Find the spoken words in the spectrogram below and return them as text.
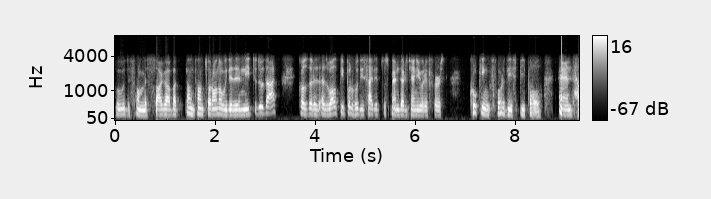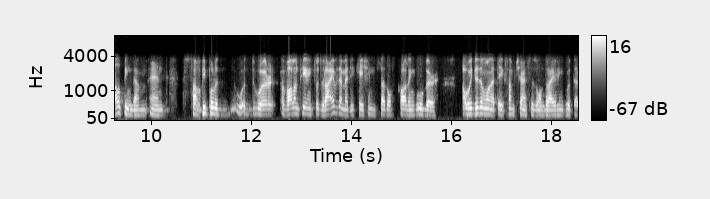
food from Mississauga, but downtown Toronto, we didn't need to do that because there is as well people who decided to spend their January 1st cooking for these people and helping them. And some people were volunteering to drive the medication instead of calling Uber. But we didn't want to take some chances on driving with the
